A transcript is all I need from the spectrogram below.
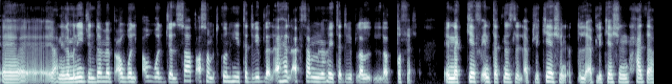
آه يعني لما نيجي ندرب أول أول جلسات أصلا بتكون هي تدريب للأهل أكثر من هي تدريب لل... للطفل. إنك كيف أنت تنزل ال application ال application انحذف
